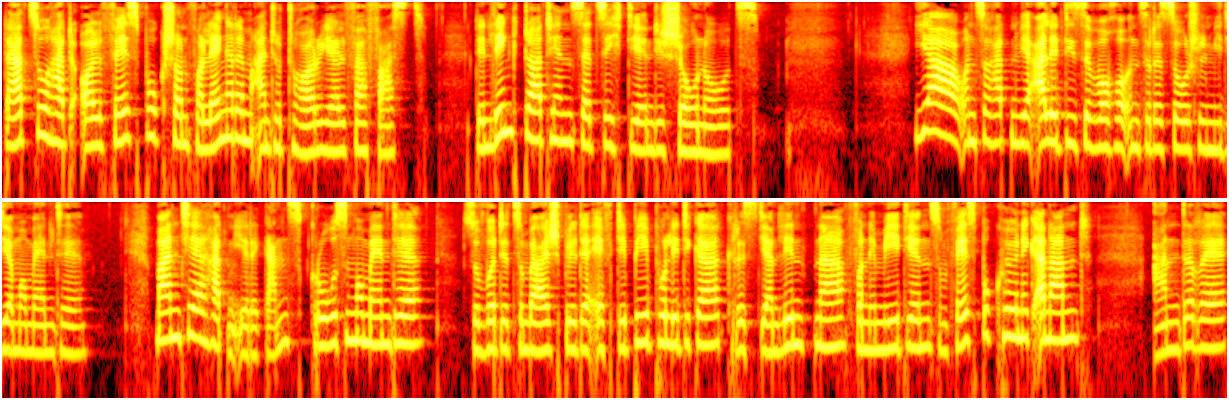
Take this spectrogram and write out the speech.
Dazu hat All Facebook schon vor längerem ein Tutorial verfasst. Den Link dorthin setze ich dir in die Show Notes. Ja, und so hatten wir alle diese Woche unsere Social Media Momente. Manche hatten ihre ganz großen Momente. So wurde zum Beispiel der FDP-Politiker Christian Lindner von den Medien zum Facebook-König ernannt. Andere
